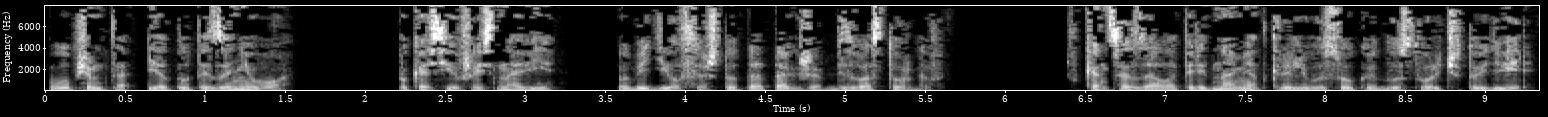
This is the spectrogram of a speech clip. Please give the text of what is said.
В общем-то, я тут из-за него. Покосившись на Ви, убедился, что та также без восторгов. В конце зала перед нами открыли высокую двустворчатую дверь,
